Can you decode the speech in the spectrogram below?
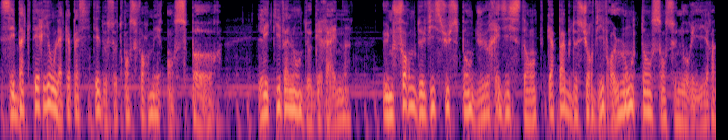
ces bactéries ont la capacité de se transformer en spores, l'équivalent de graines, une forme de vie suspendue, résistante, capable de survivre longtemps sans se nourrir,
